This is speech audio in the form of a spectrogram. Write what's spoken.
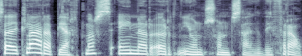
Saði Klara Bjartmars, Einar Örn Jónsson sagði frá.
